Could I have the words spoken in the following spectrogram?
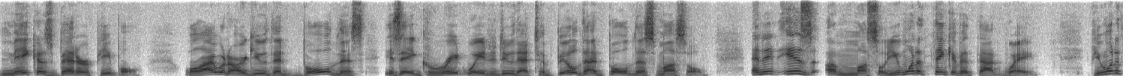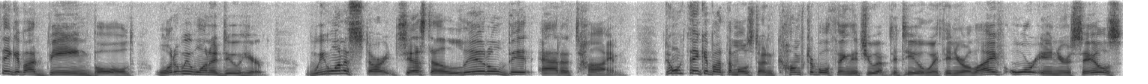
make us better people. Well, I would argue that boldness is a great way to do that, to build that boldness muscle. And it is a muscle. You want to think of it that way. If you want to think about being bold, what do we want to do here? We want to start just a little bit at a time. Don't think about the most uncomfortable thing that you have to deal with in your life or in your sales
